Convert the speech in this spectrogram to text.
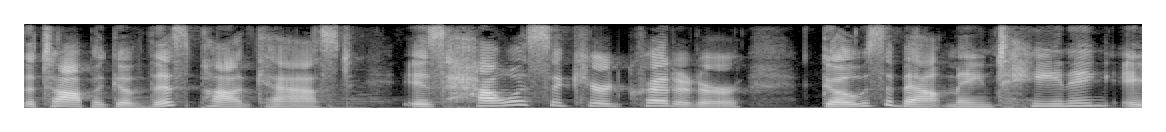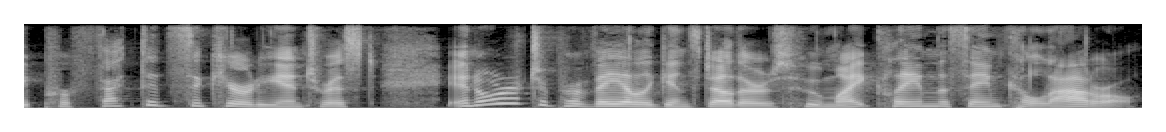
The topic of this podcast is how a secured creditor goes about maintaining a perfected security interest in order to prevail against others who might claim the same collateral.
